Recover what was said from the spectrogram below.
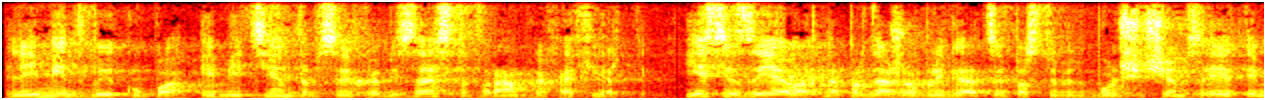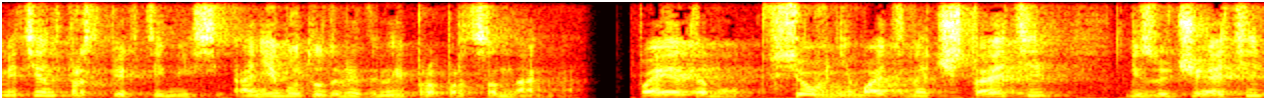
Лимит выкупа эмитентом своих обязательств в рамках оферты. Если заявок на продажу облигаций поступит больше, чем заявит эмитент в проспекте эмиссии, они будут удовлетворены пропорционально. Поэтому все внимательно читайте изучайте,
